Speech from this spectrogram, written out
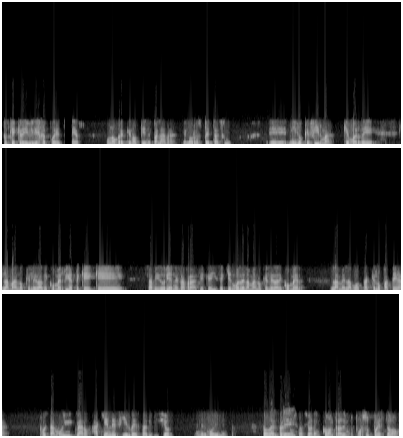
pues qué credibilidad puede tener un hombre que no tiene palabra, que no respeta su eh, ni lo que firma, que muerde la mano que le da de comer. Fíjate qué, qué sabiduría en esa frase que dice, quien muerde la mano que le da de comer, lame la bota que lo patea. Pues está muy claro, ¿a quién le sirve esta división en el movimiento? Toda esta demostración en contra de, por supuesto,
